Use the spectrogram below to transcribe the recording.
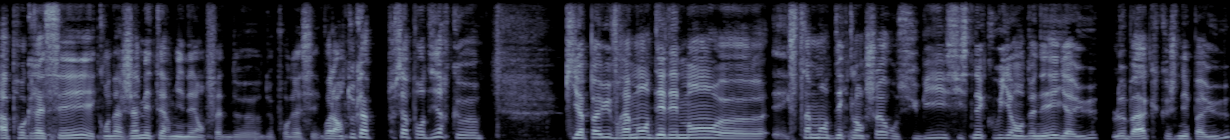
à progresser et qu'on n'a jamais terminé en fait de de progresser. Voilà, en tout cas, tout ça pour dire que qu'il y a pas eu vraiment d'éléments, heu, extrêmement déclencheurs ou subis, si ce n'est que oui, à un donné, il y a eu le bac que je n'ai pas eu,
